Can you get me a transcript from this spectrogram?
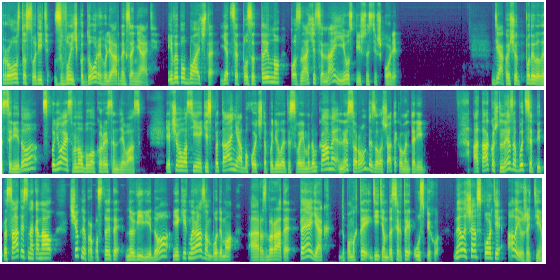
Просто створіть звичку до регулярних занять, і ви побачите, як це позитивно позначиться на її успішності в школі. Дякую, що подивились це відео. Сподіваюсь, воно було корисним для вас. Якщо у вас є якісь питання або хочете поділитися своїми думками, не соромте залишати коментарі. А також не забудьте підписатись на канал, щоб не пропустити нові відео, в яких ми разом будемо розбирати те, як допомогти дітям досягти успіху не лише в спорті, але й у житті.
